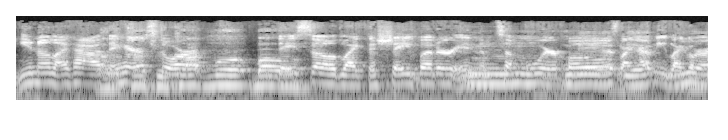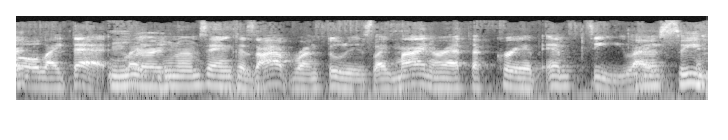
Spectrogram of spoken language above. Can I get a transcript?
You know, like how at the hair store crock bowl- bowl. they sold like the shea butter in them mm-hmm. Tupperware bowls. Yeah, like yeah, I need like a right. bowl like that. Like right. you know what I'm saying? Because I've run through this. Like mine are at the crib empty. Like I see.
